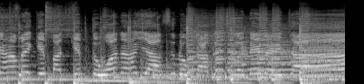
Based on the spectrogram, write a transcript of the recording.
นะฮะไม่เก็บบัตรเก็บตั๋วนะฮะอยากสนุกกับกันเชิญได้เลยจ้า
